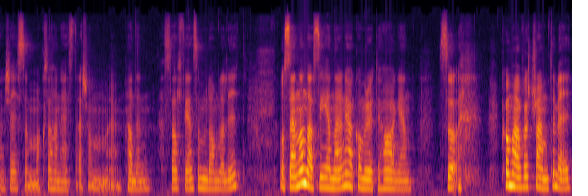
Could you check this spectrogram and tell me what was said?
Annan tjej som också har en häst där som eh, hade en saltsten som de la dit. Och sen någon dag senare när jag kommer ut i hagen så kom han först fram till mig.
